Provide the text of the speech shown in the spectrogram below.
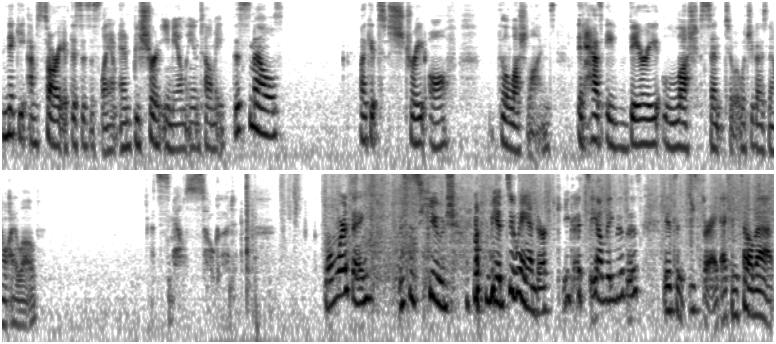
Nikki, I'm sorry if this is a slam and be sure and email me and tell me. This smells Like it's straight off the Lush lines. It has a very lush scent to it, which you guys know I love. It smells so good. One more thing. This is huge. It might be a two-hander. Can you guys see how big this is? It's an Easter egg. I can tell that.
